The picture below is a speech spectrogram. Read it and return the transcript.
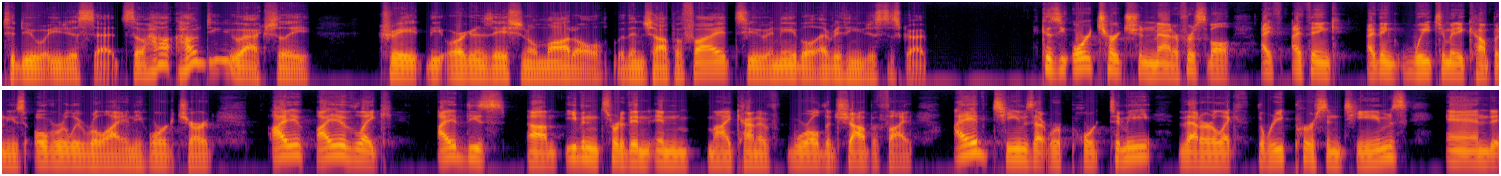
to do what you just said. So how, how do you actually create the organizational model within shopify to enable everything you just described? Because the org chart shouldn't matter. First of all I, I think i think way too many companies overly rely on the org chart. I have i have like I have these, um, even sort of in, in my kind of world at Shopify, I have teams that report to me that are like three person teams. And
